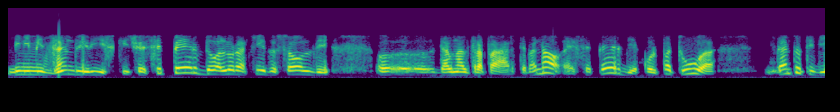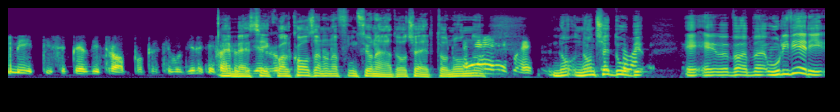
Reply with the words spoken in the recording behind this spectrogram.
minimizzando i rischi, cioè se perdo allora chiedo soldi uh, da un'altra parte, ma no, eh, se perdi è colpa tua, Intanto ti dimetti se perdi troppo, perché vuol dire che... Eh beh sì, qualcosa non ha funzionato, certo, non, eh, no, non c'è dubbio. E, e, Ulivieri,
